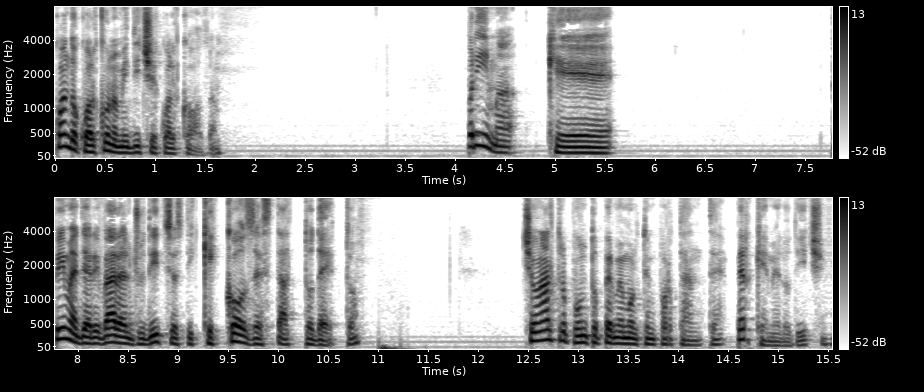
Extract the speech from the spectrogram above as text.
Quando qualcuno mi dice qualcosa, prima che prima di arrivare al giudizio di che cosa è stato detto, c'è un altro punto per me molto importante. Perché me lo dici?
